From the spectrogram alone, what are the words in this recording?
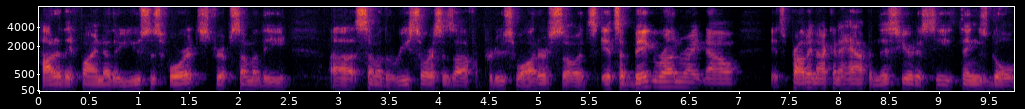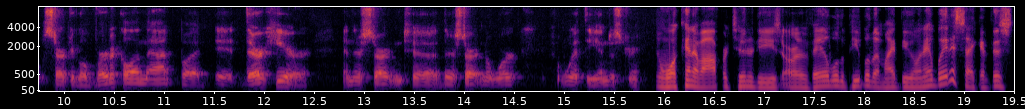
How do they find other uses for it? Strip some of the uh, some of the resources off of produced water. So it's it's a big run right now. It's probably not going to happen this year to see things go start to go vertical in that, but it, they're here and they're starting to they're starting to work with the industry. And what kind of opportunities are available to people that might be going, hey, wait a second, this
